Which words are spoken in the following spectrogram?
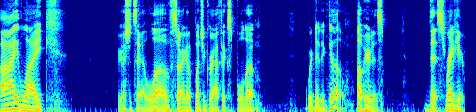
I like, I should say, I love. Sorry, I got a bunch of graphics pulled up. Where did it go? Oh, here it is. This right here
